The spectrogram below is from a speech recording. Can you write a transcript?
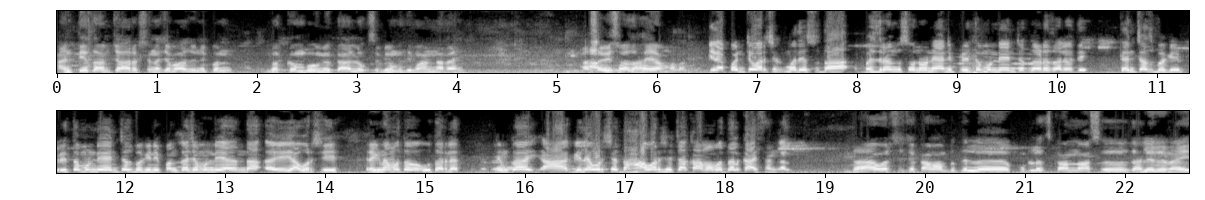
आणि तेच आमच्या आरक्षणाच्या बाजूने पण भक्कम भूमिका लोकसभेमध्ये मांडणार आहे. असा विश्वास आहे आम्हाला. गेल्या पंचवार्षिकमध्ये सुद्धा बजरंग सोनवणे आणि प्रीतम मुंडे यांच्यात लढत झाली होती. त्यांच्याच भगिनी प्रीतम मुंडे यांच्याच भगिनी पंकजा मुंडे यंदा या वर्षी रिंगणामध्ये उतरल्यात. नेमकं हा गेल्या वर्षी दहा वर्षाच्या कामाबद्दल काय सांगाल? दहा वर्षाच्या कामाबद्दल कुठलंच काम असं झालेलं नाही.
